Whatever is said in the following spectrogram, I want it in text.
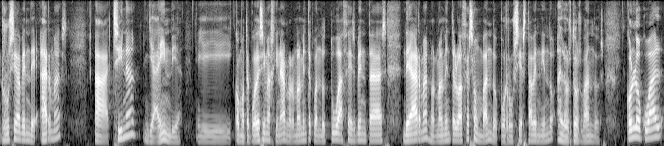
Rusia vende armas a China y a India. Y como te puedes imaginar, normalmente cuando tú haces ventas de armas, normalmente lo haces a un bando, pues Rusia está vendiendo a los dos bandos. Con lo cual,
